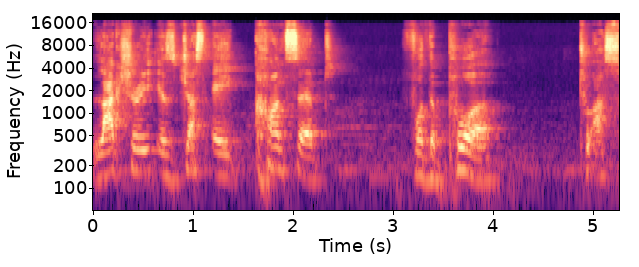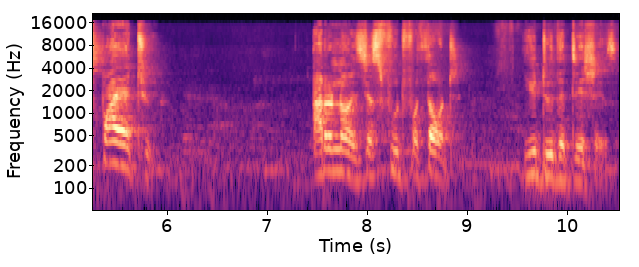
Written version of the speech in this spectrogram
luxury is just a concept for the poor to aspire to? I don't know. It's just food for thought. You do the dishes.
